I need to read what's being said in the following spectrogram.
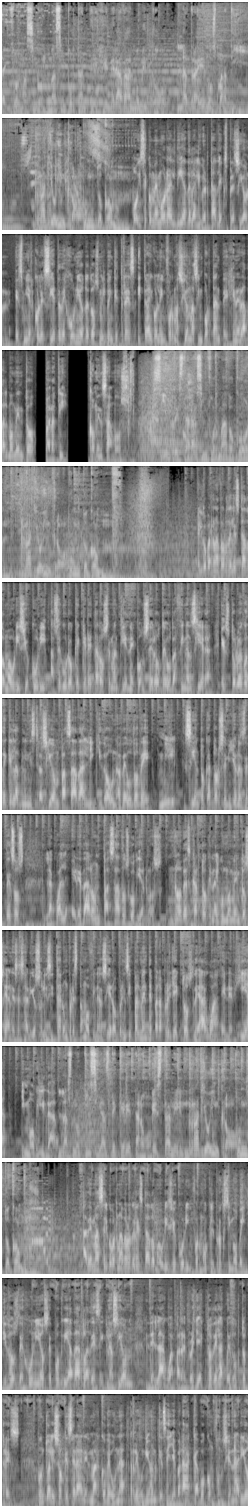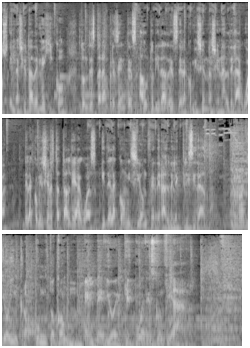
La información más importante generada al momento la traemos para ti. Radioincro.com Hoy se conmemora el Día de la Libertad de Expresión. Es miércoles 7 de junio de 2023 y traigo la información más importante generada al momento para ti. Comenzamos. Siempre estarás informado con radioincro.com. El gobernador del estado, Mauricio Curi, aseguró que Querétaro se mantiene con cero deuda financiera. Esto luego de que la administración pasada liquidó un adeudo de 1.114 millones de pesos, la cual heredaron pasados gobiernos. No descartó que en algún momento sea necesario solicitar un préstamo financiero, principalmente para proyectos de agua, energía y movilidad. Las noticias de Querétaro están en radioincro.com. Además, el gobernador del estado, Mauricio Curi, informó que el próximo 22 de junio se podría dar la designación del agua para el proyecto del Acueducto 3. Puntualizó que será en el marco de una reunión que se llevará a cabo con funcionarios en la Ciudad de México, donde estarán presentes autoridades de la Comisión Nacional del Agua, de la Comisión Estatal de Aguas y de la Comisión Federal de Electricidad. Radioincro.com, el medio en que puedes confiar.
